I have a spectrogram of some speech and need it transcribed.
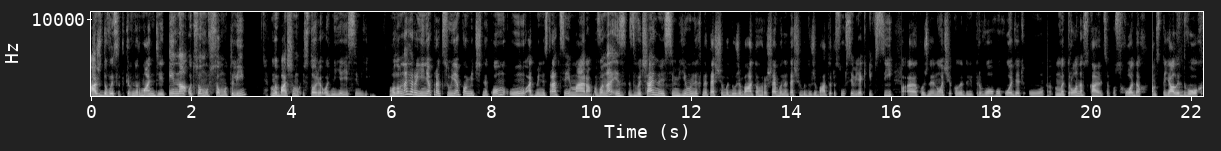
аж до висадки в Нормандії. І на оцьому всьому тлі ми бачимо історію однієї сім'ї. Головна героїня працює помічником у адміністрації мера. Вона із звичайної сім'ї. У них не те, щоб дуже багато грошей, бо не те, щоб дуже багато ресурсів, як і всі Е, кожної ночі, коли дають тривогу, ходять у метро, наскаються по сходах. Там стояли двох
